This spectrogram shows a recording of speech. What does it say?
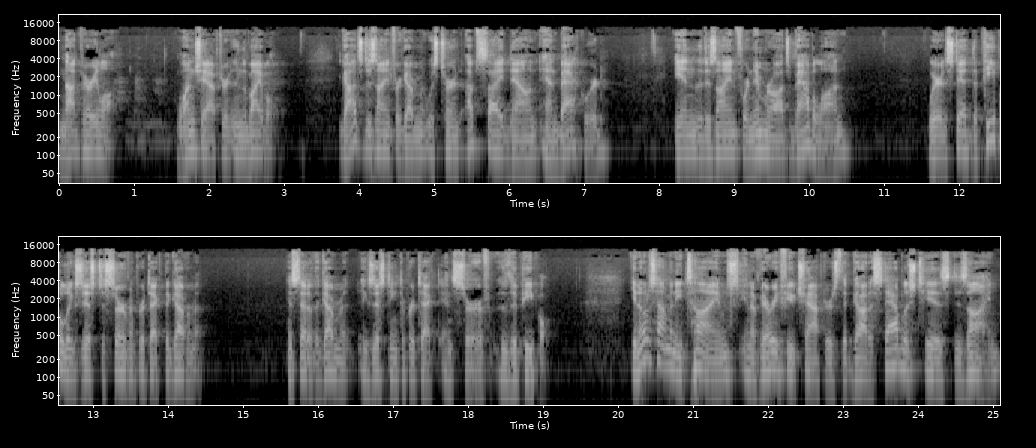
Not very long. One chapter in the Bible. God's design for government was turned upside down and backward in the design for Nimrod's Babylon, where instead the people exist to serve and protect the government, instead of the government existing to protect and serve the people. You notice how many times in a very few chapters that God established his design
